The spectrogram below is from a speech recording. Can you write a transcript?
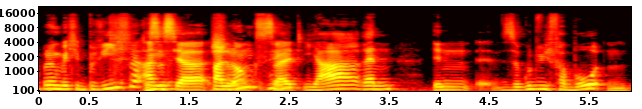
oder irgendwelche Briefe Das an ist ja Ballons schon seit Jahren in äh, so gut wie verboten.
